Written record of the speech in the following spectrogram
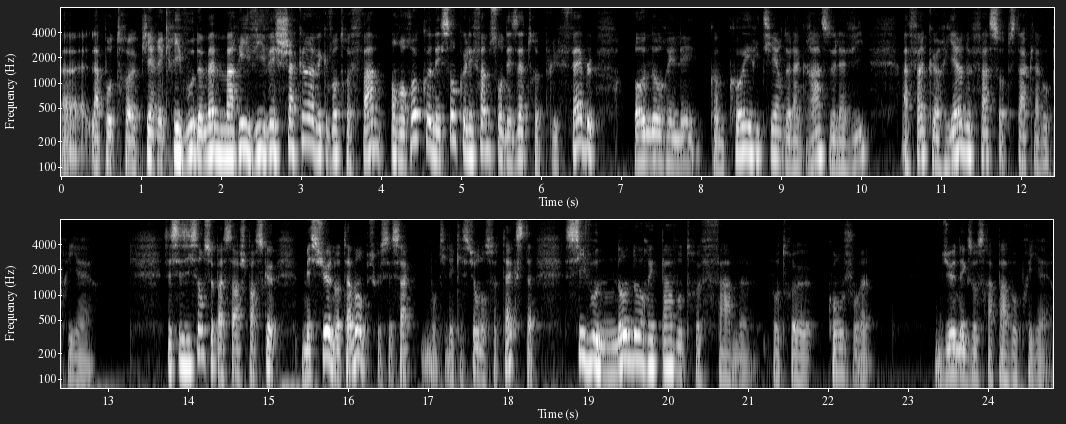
Euh, l'apôtre Pierre écrit, Vous de même, Marie, vivez chacun avec votre femme en reconnaissant que les femmes sont des êtres plus faibles, honorez-les comme cohéritières de la grâce de la vie, afin que rien ne fasse obstacle à vos prières. C'est saisissant ce passage parce que, messieurs notamment, puisque c'est ça dont il est question dans ce texte, si vous n'honorez pas votre femme, votre conjoint, Dieu n'exaucera pas vos prières.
